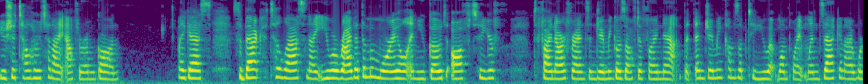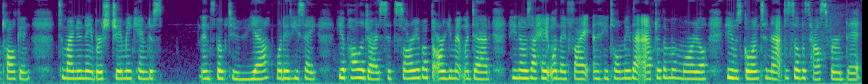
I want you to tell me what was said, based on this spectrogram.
You should tell her tonight after I'm gone. I guess. So back to last night, you arrive at the memorial and you go off to your to find our friends and Jamie goes off to find Nat. But then Jamie comes up to you at one point when Zach and I were talking to my new neighbors. Jamie came to and spoke to you. Yeah? What did he say? He apologized, said sorry about the argument with Dad. He knows I hate when they fight, and he told me that after the memorial, he was going to Nat da Silva's house for a bit,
